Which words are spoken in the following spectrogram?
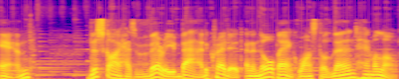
and this guy has very bad credit and no bank wants to lend him a loan.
